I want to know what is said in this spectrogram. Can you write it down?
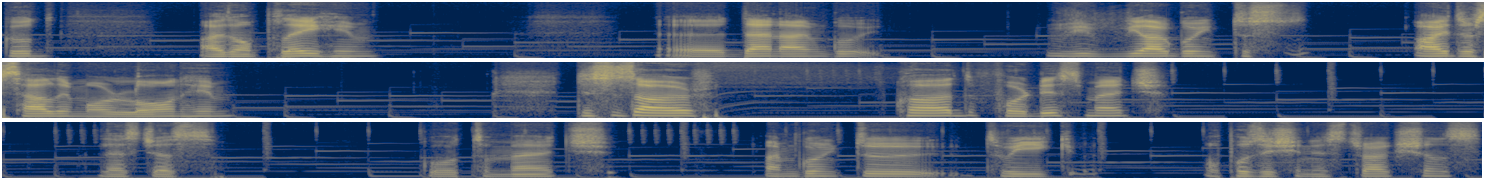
good. I don't play him. Uh, then I'm going we, we are going to either sell him or loan him. This is our squad for this match let's just go to match I'm going to tweak opposition instructions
